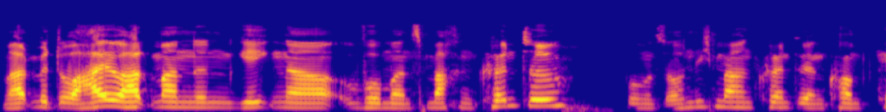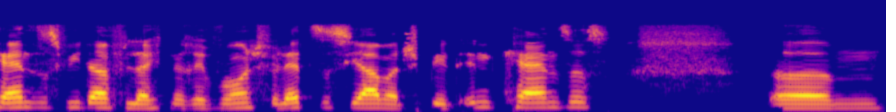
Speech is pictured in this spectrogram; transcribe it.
man hat mit Ohio hat man einen Gegner, wo man es machen könnte, wo man es auch nicht machen könnte. Dann kommt Kansas wieder, vielleicht eine Revanche für letztes Jahr. Man spielt in Kansas. Ähm,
